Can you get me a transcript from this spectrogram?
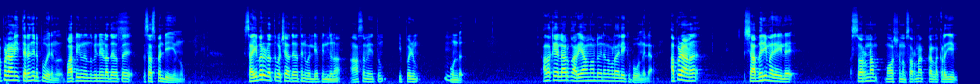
അപ്പോഴാണ് ഈ തെരഞ്ഞെടുപ്പ് വരുന്നത്. പാർട്ടിയിൽ നിന്ന് പിന്നീട് അദ്ദേഹത്തെ സസ്പെൻഡ് ചെയ്യുന്നു. സൈബർ ഇടത്ത് പക്ഷേ അദ്ദേഹത്തിന് വലിയ പിന്തുണ ആ സമയത്തും ഇപ്പോഴും ഉണ്ട്. അതൊക്കെ എല്ലാവർക്കും അറിയാവുന്നതുകൊണ്ട് പിന്നെ നമ്മൾ അതിലേക്ക് പോകുന്നില്ല. അപ്പോഴാണ് ശബരിമലയിലെ സ്വർണം മോഷണം സ്വർണ കള്ളക്കളി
